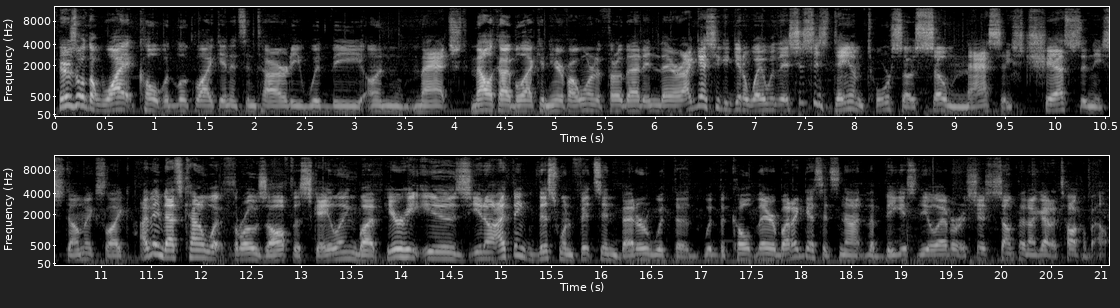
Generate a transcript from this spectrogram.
Here's what the Wyatt Colt would look like in its entirety with the unmatched Malakai Black in here. If I wanted to throw that in there, I guess you could get away with it. It's just his damn torso so massive. These chests and these stomachs, like, I think that's kind of what throws off the scaling, but here he is, you know, I think this one fits in better with the with the Colt there, but I guess it's not the biggest deal ever. It's just something I gotta talk about.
